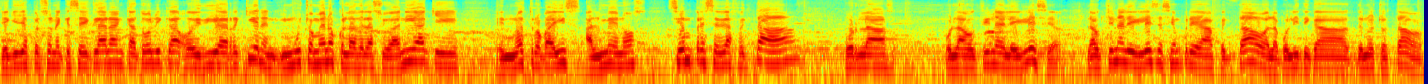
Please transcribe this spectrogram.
y aquellas personas que se declaran católicas hoy día requieren, y mucho menos con las de la ciudadanía que en nuestro país al menos siempre se ve afectada por las por la doctrina de la iglesia. La doctrina de la iglesia siempre ha afectado a la política de nuestro Estado,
